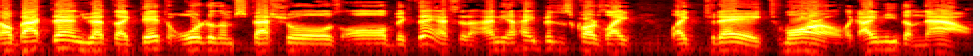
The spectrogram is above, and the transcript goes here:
Now back then, you had to, like they had to order them specials, all big thing. I said I need, I need business cards like like today, tomorrow. Like I need them now.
